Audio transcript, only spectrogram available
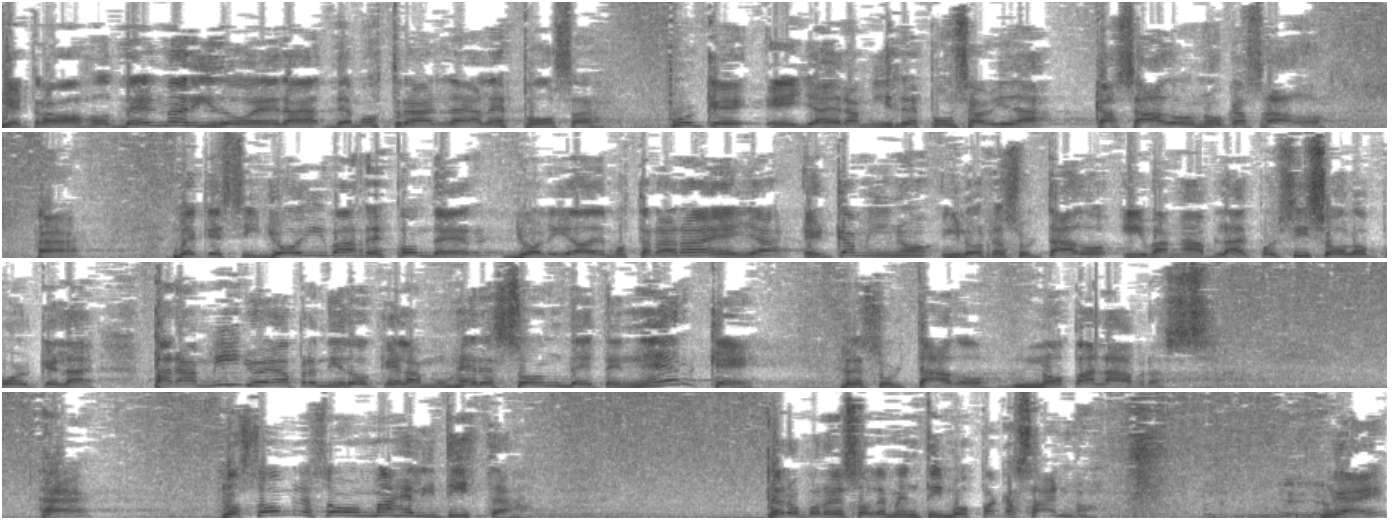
Y el trabajo del marido era demostrarle a la esposa, porque ella era mi responsabilidad, casado o no casado, ¿eh? De que si yo iba a responder, yo le iba a demostrar a ella el camino y los resultados iban a hablar por sí solos, porque la, para mí yo he aprendido que las mujeres son de tener que resultados, no palabras. ¿Eh? Los hombres somos más elitistas, pero por eso le mentimos para casarnos. ¿Okay?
